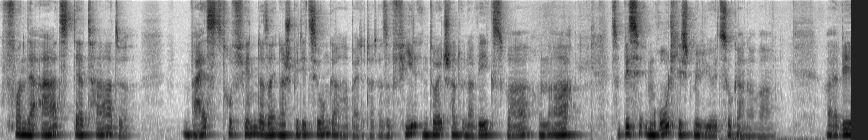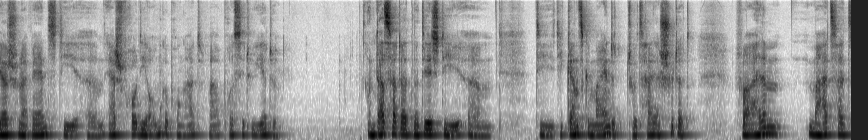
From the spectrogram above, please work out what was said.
von der Art der Tate weist darauf hin, dass er in einer Spedition gearbeitet hat, also viel in Deutschland unterwegs war und auch so ein bisschen im Rotlichtmilieu zugange war. Weil, wie ja schon erwähnt, die ähm, Erstfrau, die er umgebracht hat, war Prostituierte. Und das hat halt natürlich die, ähm, die, die ganze Gemeinde total erschüttert. Vor allem, man hat, halt,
